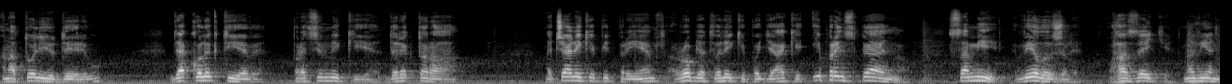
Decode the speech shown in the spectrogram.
Анатолію Дирєву, де колективи, працівники, директора, начальники підприємств роблять великі подяки і принципіально самі виложили в газеті Новини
